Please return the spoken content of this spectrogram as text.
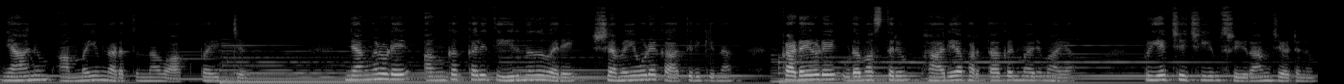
ഞാനും അമ്മയും നടത്തുന്ന വാക്പയറ്റ്. ഞങ്ങളുടെ അങ്കക്കലി തീരുന്നതുവരെ ക്ഷമയോടെ കാത്തിരിക്കുന്ന കടയുടെ ഉടമസ്ഥരും ഭാര്യ ഭർത്താക്കന്മാരുമായ പ്രിയ ചേച്ചിയും ശ്രീറാം ചേട്ടനും.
